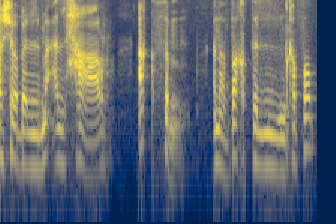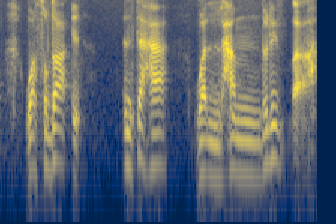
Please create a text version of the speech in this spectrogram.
أشرب الماء الحار أقسم. أن الضغط انخفض وصداع انتهى والحمد لله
